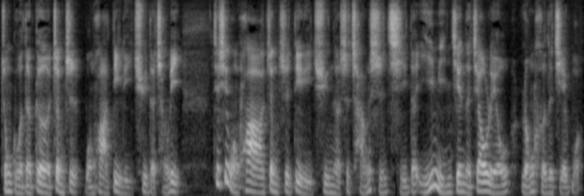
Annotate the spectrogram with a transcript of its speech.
中国的各政治、文化、地理区的成立，这些文化、政治、地理区呢，是长时期的移民间的交流融合的结果。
